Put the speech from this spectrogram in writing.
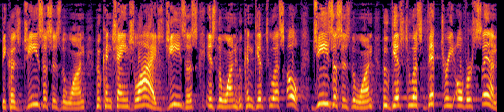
because Jesus is the one who can change lives. Jesus is the one who can give to us hope. Jesus is the one who gives to us victory over sin.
